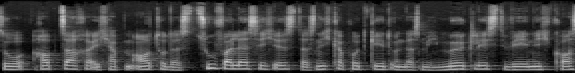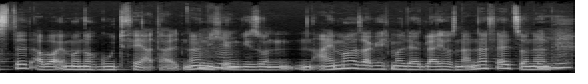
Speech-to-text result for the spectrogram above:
So, Hauptsache, ich habe ein Auto, das zuverlässig ist, das nicht kaputt geht und das mich möglichst wenig kostet, aber immer noch gut fährt halt. Ne? Mhm. Nicht irgendwie so ein, ein Eimer, sage ich mal, der gleich auseinanderfällt, sondern mhm.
